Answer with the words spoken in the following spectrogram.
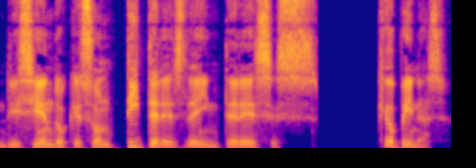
diciendo que son títeres de intereses. ¿Qué opinas?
